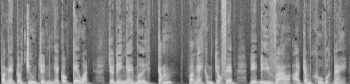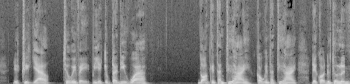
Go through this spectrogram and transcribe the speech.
Và Ngài có chương trình, Ngài có kế hoạch, cho nên Ngài mới cấm và Ngài không cho phép để đi vào ở trong khu vực này để truyền giáo. Thưa quý vị, bây giờ chúng ta đi qua đoạn kinh thánh thứ hai, câu kinh thánh thứ hai để coi Đức Thánh Linh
